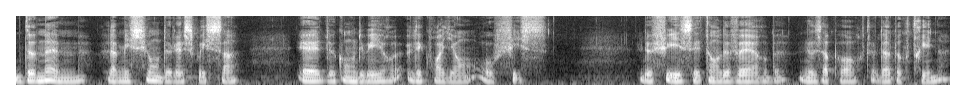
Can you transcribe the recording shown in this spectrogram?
de même la mission de l'Esprit Saint est de conduire les croyants au Fils. Le Fils étant le Verbe nous apporte la doctrine,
